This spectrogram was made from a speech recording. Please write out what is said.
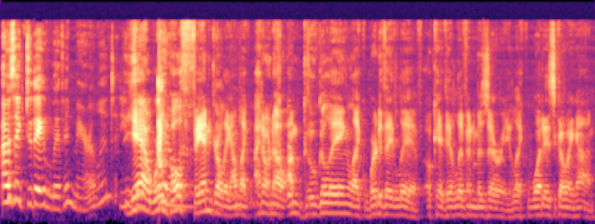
I was like, do they live in Maryland? Yeah, like, we're both know." fangirling. I'm like, I don't know. I'm Googling, like, where do they live? Okay, they live in Missouri. Like, what is going on?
